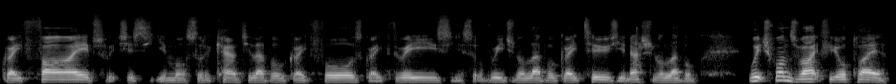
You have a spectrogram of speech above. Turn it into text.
grade fives, which is your more sort of county level, grade fours, grade threes, your sort of regional level, grade twos, your national level. Which one's right for your player?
